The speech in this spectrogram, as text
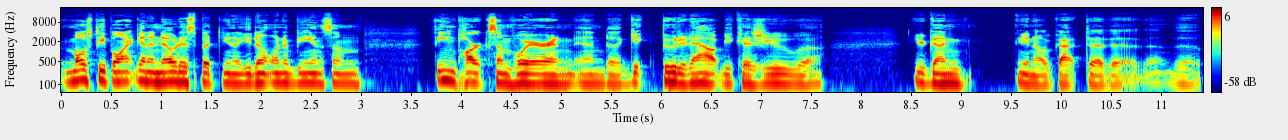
most people aren't going to notice, but you know, you don't want to be in some theme park somewhere and and uh, get booted out because you uh, your gun, you know, got uh, the the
